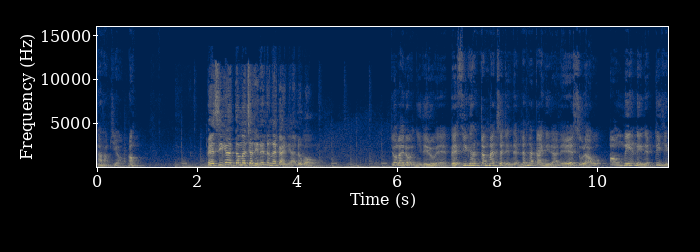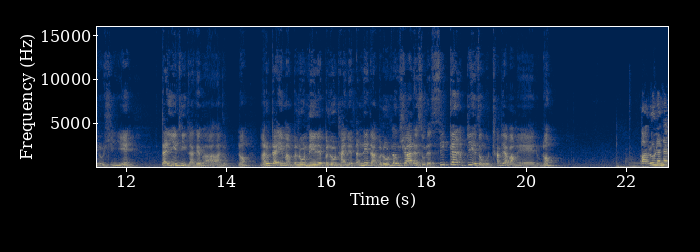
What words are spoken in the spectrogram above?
နားထောင်ကြည့်အောင်နော်ဘယ်စီကန်းတတ်မှတ်ချက်တွေနဲ့လက်နက်ကင်နေတာလို့ပေါ့ပြောလိုက်တော့ညီလေးတို့ရဲ့ဘယ်စည်းကမ်းတတ်မှတ်ချက်တွေနဲ့လက်နက်ကိုင်းနေတာလဲဆိုတာကိုအောင်မင်းအနေနဲ့သိချင်လို့ရှိရင်တက်ရင်ထိလာခဲ့ပါလို့နော် ငါတို့တက်ရင်မှာဘလို့နေတယ်ဘလို့ထိုင်တယ်တနစ်တာဘလို့လှုပ်ရှားတယ်ဆိုတဲ့စည်းကမ်းအပြည့်အစုံကိုချပြပါမယ်လို့နော်ပါလို့လည်းနဲ့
